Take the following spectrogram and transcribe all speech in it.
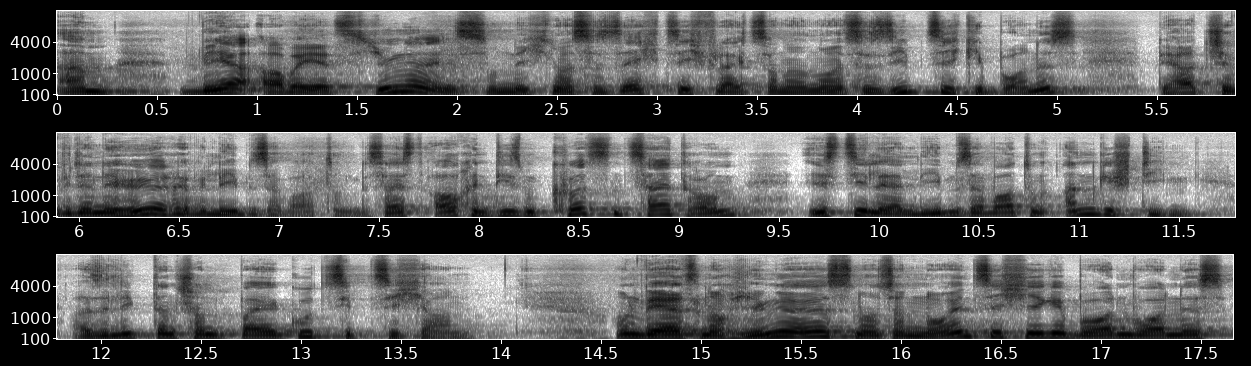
Ähm, wer aber jetzt jünger ist und nicht 1960 vielleicht, sondern 1970 geboren ist, der hat schon wieder eine höhere Lebenserwartung. Das heißt, auch in diesem kurzen Zeitraum ist die Lebenserwartung angestiegen. Also liegt dann schon bei gut 70 Jahren. Und wer jetzt noch jünger ist, 1990 hier geboren worden ist,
